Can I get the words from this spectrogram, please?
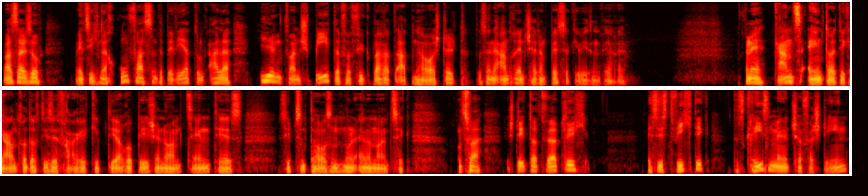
Was also, wenn sich nach umfassender Bewertung aller irgendwann später verfügbarer Daten herausstellt, dass eine andere Entscheidung besser gewesen wäre? Eine ganz eindeutige Antwort auf diese Frage gibt die europäische Norm 10 TS 17091. Und zwar steht dort wörtlich, es ist wichtig, dass Krisenmanager verstehen,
